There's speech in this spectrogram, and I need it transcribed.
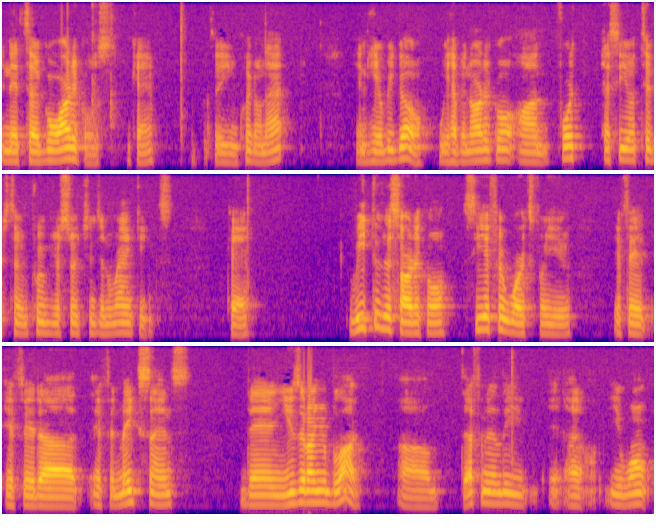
and it's uh, Go Articles, okay? So you can click on that, and here we go. We have an article on four SEO tips to improve your search engine rankings, okay? Read through this article, see if it works for you. If it if it uh, if it makes sense, then use it on your blog. Um, definitely, uh, you won't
